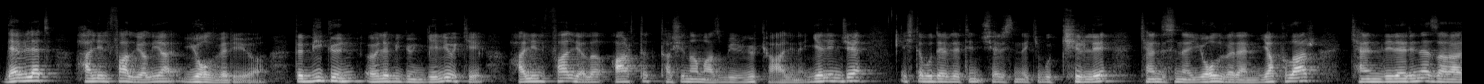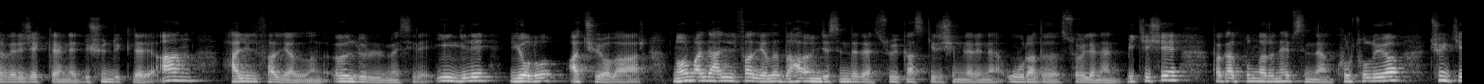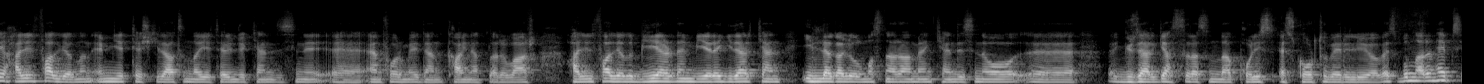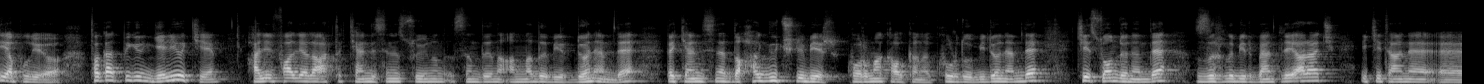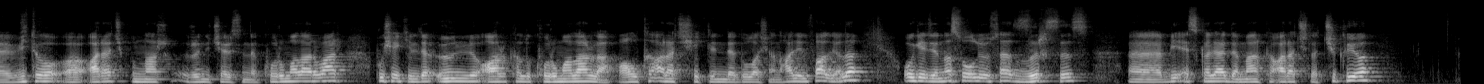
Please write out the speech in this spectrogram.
devlet Halil Falyalı'ya yol veriyor. Ve bir gün öyle bir gün geliyor ki Halil Falyalı artık taşınamaz bir yük haline gelince işte bu devletin içerisindeki bu kirli, kendisine yol veren yapılar kendilerine zarar vereceklerini düşündükleri an Halil Falyalı'nın öldürülmesiyle ilgili yolu açıyorlar. Normalde Halil Falyalı daha öncesinde de suikast girişimlerine uğradığı söylenen bir kişi. Fakat bunların hepsinden kurtuluyor. Çünkü Halil Falyalı'nın emniyet teşkilatında yeterince kendisini e, enforme eden kaynakları var. Halil Falyalı bir yerden bir yere giderken illegal olmasına rağmen kendisine o e, güzergah sırasında polis eskortu veriliyor ve bunların hepsi yapılıyor. Fakat bir gün geliyor ki Halil Falyalı artık kendisinin suyunun ısındığını anladığı bir dönemde ve kendisine daha güçlü bir koruma kalkanı kurduğu bir dönemde ki son dönemde zırhlı bir Bentley araç, iki tane e, Vito e, araç bunların içerisinde korumalar var. Bu şekilde önlü arkalı korumalarla 6 araç şeklinde dolaşan Halil Falyalı o gece nasıl oluyorsa zırhsız, e, bir Escalade marka araçla çıkıyor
